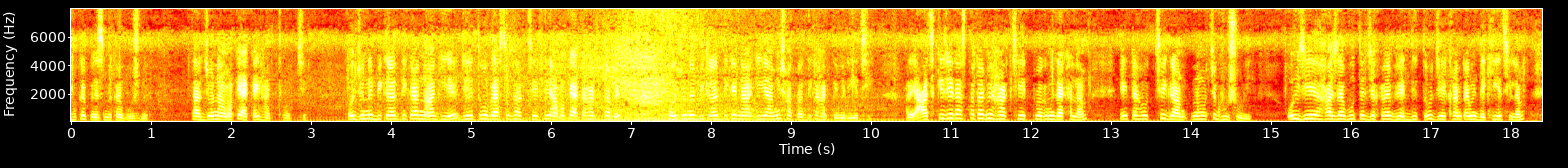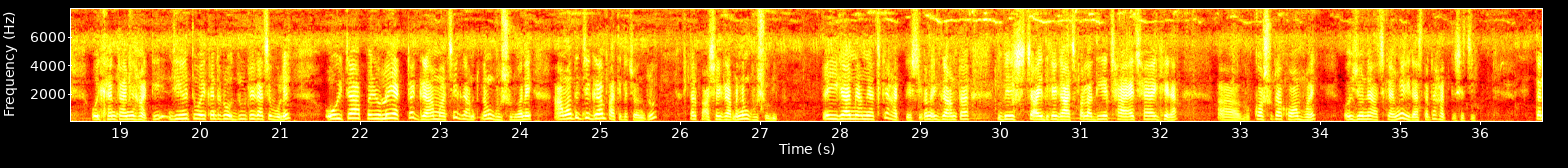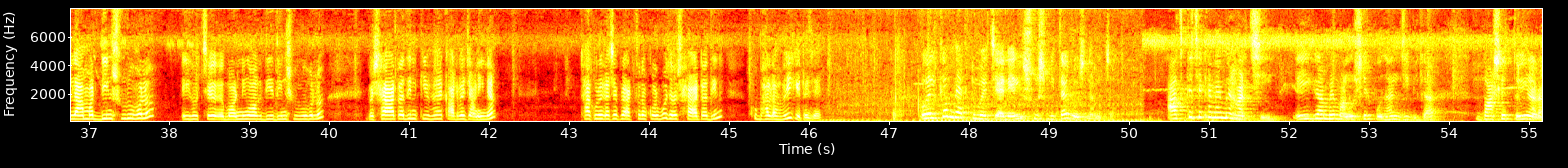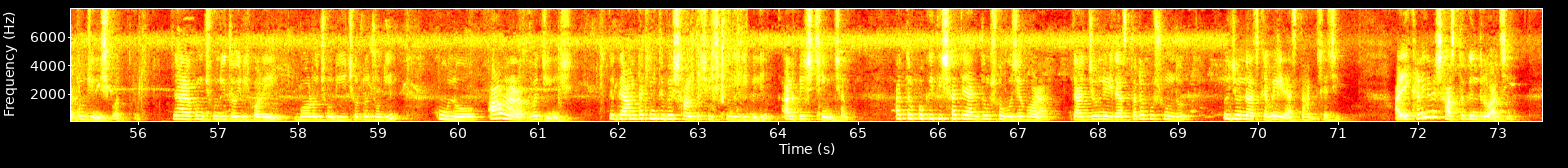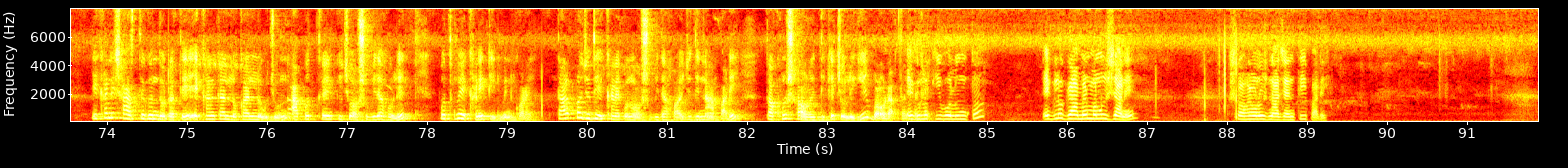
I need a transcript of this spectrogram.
বুকে পেসমেকার বসবে। তার জন্য আমাকে একাই হাঁটতে হচ্ছে। ওই জন্য বিকালের দিকে আর না গিয়ে, যেহেতু ও ব্যস্ত থাকছে, সেই আমাকে একা হাঁটতে হবে। ওই জন্য বিকালের দিকে না গিয়ে আমি সকালের দিকে হাঁটতে বেরিয়েছি। আর আজকে যে রাস্তাটা আমি হাঁটছি, একটু আগে আমি দেখালাম, এটা হচ্ছে গ্রামটার নাম হচ্ছে ঘুষুরি ওই যে হাজারভূতের যেখানে ভেট দিত, যেখানটা আমি দেখিয়েছিলাম, ওইখানটা আমি হাঁটি। যেহেতু ওইখানটা রোদ উঠে গেছে বলে, ওইটা পেরোলেই একটা গ্রাম আছে, গ্রামটার নাম ঘুষুরি। মানে আমাদের যে গ্রাম পাতিলাচন্দ্র, তার পাশের গ্রামের নাম ঘুষুরি। তো এই গ্রামে আমি আজকে হাঁটতে এসেছি। কারণ এই গ্রামটা বেশ চারিদিকে গাছপালা দিয়ে ছায়া ছায়া ঘেরা কষ্টটা কম হয়। ওই জন্য আজকে আমি এই রাস্তাটা হাঁটতে এসেছি। তাহলে আমার দিন শুরু হলো। এই হচ্ছে মর্নিং ওয়াক দিয়ে দিন শুরু হলো। এবার সারাটা দিন কীভাবে কাটবে জানি না। ঠাকুরের কাছে প্রার্থনা করব যেন সারাটা দিন খুব ভালোভাবেই কেটে যায়। Welcome back to my channel Susmita রোজনামচা। আজকে যেখানে আমি হাঁটছি, এই গ্রামের মানুষের প্রধান জীবিকা বাঁশের তৈরি নানা রকম জিনিসপত্র। নানা রকম ঝুড়ি তৈরি করে, বড় ঝুড়ি, ছোট ঝুড়ি, কুলো, আরও নানা রকমের জিনিস। তো গ্রামটা কিন্তু বেশ শান্তশিষ্ট নিরিবিলি আর বেশ ছিমছাম আর তো প্রকৃতির সাথে একদম সবুজে ভরা, যার জন্য এই রাস্তাটা খুব সুন্দর। ওই জন্য আজকে আমি এই রাস্তা হাঁটতে এসেছি। আর এখানে এখানে স্বাস্থ্যকেন্দ্র আছে। এখানে স্বাস্থ্যকেন্দ্রটাতে এখানকার লোকাল লোকজন আপৎকালীন কিছু অসুবিধা হলে প্রথমে এখানে ট্রিটমেন্ট করায়। তারপর যদি এখানে কোনো অসুবিধা হয় যদি না পারে তখন শহরের দিকে চলে গিয়ে বড় ডাক্তার এগুলো কি বলুন তো? এগুলো গ্রামের মানুষ জানে শহরের মানুষ না জানতেই পারে।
